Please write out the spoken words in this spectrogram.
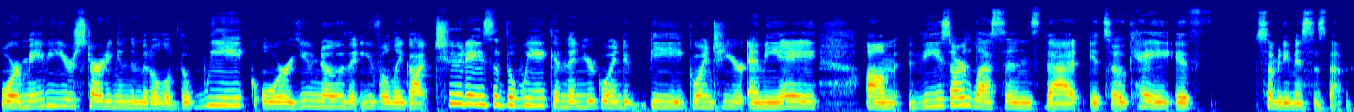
or maybe you're starting in the middle of the week, or you know that you've only got two days of the week and then you're going to be going to your MEA. Um, these are lessons that it's okay if somebody misses them.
